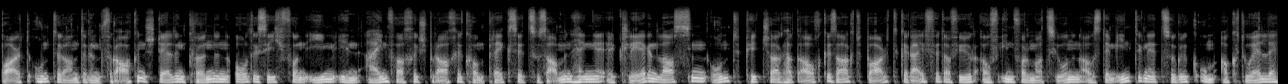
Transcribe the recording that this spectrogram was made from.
Bard unter anderem Fragen stellen können oder sich von ihm in einfacher Sprache komplexe Zusammenhänge erklären lassen. Und Pichai hat auch gesagt, Bard greife dafür auf Informationen aus dem Internet zurück, um aktuelle,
